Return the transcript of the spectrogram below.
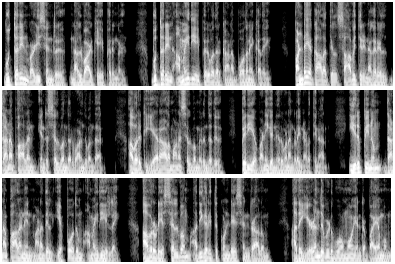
புத்தரின் வழி சென்று நல்வாழ்க்கையை பெறுங்கள். புத்தரின் அமைதியை பெறுவதற்கான போதனை கதை. பண்டைய காலத்தில் சாவித்திரி நகரில் தனபாலன் என்ற செல்வந்தர் வாழ்ந்து வந்தார். அவருக்கு ஏராளமான செல்வம் இருந்தது. பெரிய வணிக நிறுவனங்களை நடத்தினார். இருப்பினும் தனபாலனின் மனதில் எப்போதும் அமைதி இல்லை. அவருடைய செல்வம் அதிகரித்து கொண்டே சென்றாலும் அதை இழந்து விடுவோமோ என்ற பயமும்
